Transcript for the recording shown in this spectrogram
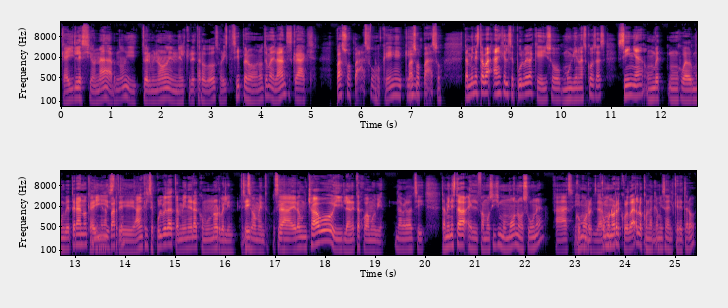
que ahí lesionar, ¿no? Y terminó en el Querétaro 2 ahorita. Sí, pero no te me adelantes, crack paso a paso. Ok, Paso a paso. También estaba Ángel Sepúlveda, que hizo muy bien las cosas. Ciña, un, un jugador muy veterano. Que ahí, este, Ángel Sepúlveda también era como un Orbelín en ese momento. O sea, era un chavo y la neta jugaba muy bien. La verdad, sí. También estaba el famosísimo Mono Osuna. Ah, sí. ¿Cómo, ¿Cómo, no recordarlo con la camisa del Querétaro?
